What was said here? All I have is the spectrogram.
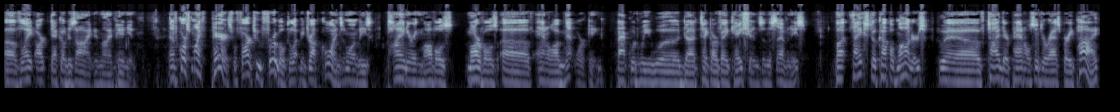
of late Art Deco design, in my opinion. And of course, my parents were far too frugal to let me drop coins in one of these pioneering marvels, marvels of analog networking back when we would uh, take our vacations in the 70s. But thanks to a couple of modders who have tied their panels into Raspberry Pi,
